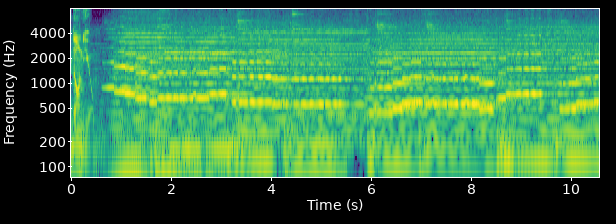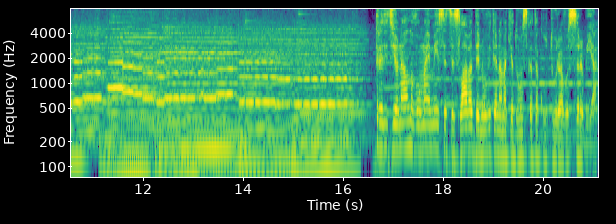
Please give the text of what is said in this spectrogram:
Македониум. Традиционално во мај месец се слават деновите на македонската култура во Србија.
